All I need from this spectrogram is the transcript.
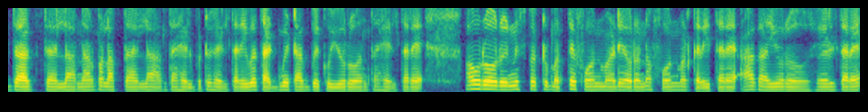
ಇದಾಗ್ತಾ ಇಲ್ಲ, ನಾರ್ಮಲ್ ಆಗ್ತಾ ಇಲ್ಲ ಅಂತ ಹೇಳಿಬಿಟ್ಟು ಹೇಳ್ತಾರೆ. ಇವತ್ತು ಅಡ್ಮಿಟ್ ಆಗಬೇಕು ಇವರು ಅಂತ ಹೇಳ್ತಾರೆ. ಅವರು ಅವ್ರು ಇನ್ಸ್ಪೆಕ್ಟ್ರ್ ಮತ್ತೆ ಫೋನ್ ಮಾಡಿ ಅವರನ್ನು ಫೋನ್ ಮಾಡಿ ಕರೀತಾರೆ. ಆಗ ಇವರು ಹೇಳ್ತಾರೆ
